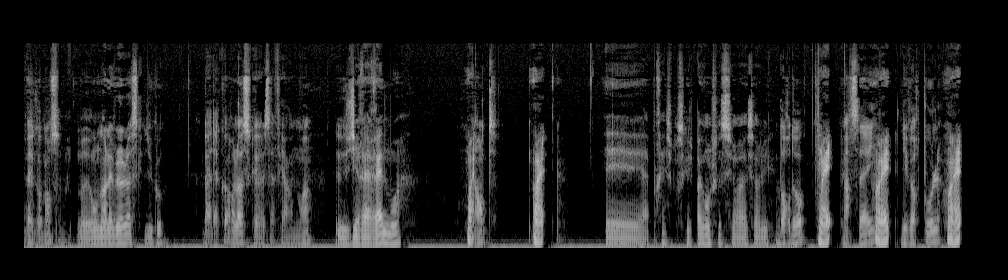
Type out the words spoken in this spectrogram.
Bah, commence. Bah, on enlève le LOSC du coup. Bah d'accord, LOSC, ça fait un de moins. Euh, Je dirais Rennes, moi. Ouais. Nantes, Et après, je pense que j'ai pas grand chose sur, euh, sur lui. Bordeaux, ouais, Marseille, ouais, Liverpool. ouais.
